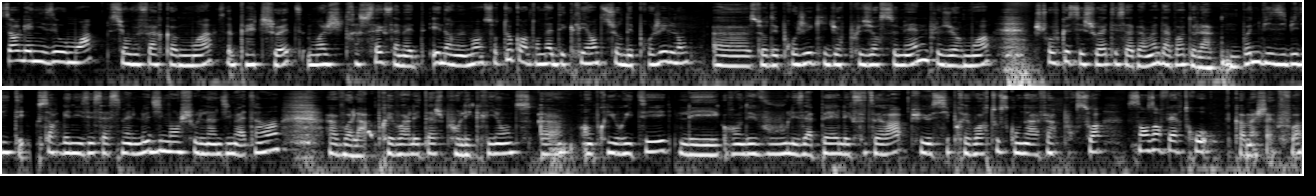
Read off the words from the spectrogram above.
S'organiser au mois, si on veut faire comme moi, ça peut être chouette. Moi, je, sais que ça m'aide énormément, surtout quand on a des clientes sur des projets longs, euh, sur des projets qui durent plusieurs semaines, plusieurs mois. Je trouve que c'est chouette et ça permet d'avoir de la bonne visibilité. S'organiser sa semaine le dimanche ou le lundi matin, euh, voilà, prévoir les tâches pour les clientes euh, en priorité, les rendez-vous, les appels, etc. Puis aussi prévoir tout ce qu'on a à faire pour soi sans en faire trop, comme à chaque fois.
